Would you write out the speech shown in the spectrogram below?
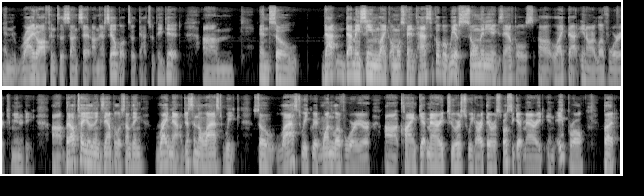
and ride off into the sunset on their sailboat. So that's what they did. Um, and so that that may seem like almost fantastical, but we have so many examples uh, like that in our Love Warrior community. Uh, but I'll tell you an example of something right now, just in the last week. So last week we had one Love Warrior uh, client get married to her sweetheart. They were supposed to get married in April, but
